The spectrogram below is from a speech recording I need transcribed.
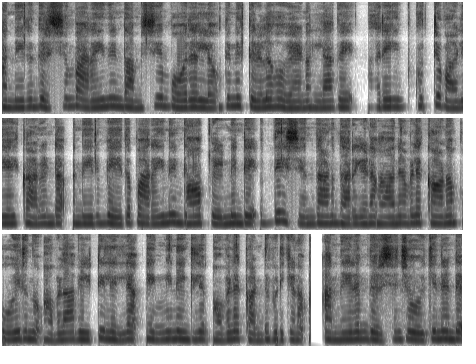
അന്നേരം ദൃശ്യം പറയുന്നുണ്ട് സംശയം പോരല്ലോ. ഇതിന് തെളിവ് വേണം. അല്ലാതെ ആരെയും കുറ്റവാളിയായി കാണണ്ട. അന്നേരം വേദ പറയുന്നുണ്ട് ആ പെണ്ണിന്റെ ഉദ്ദേശം എന്താണെന്ന് അറിയണം. ഞാൻ അവളെ കാണാൻ പോയിരുന്നു. അവൾ ആ വീട്ടിലില്ല. എങ്ങനെയെങ്കിലും അവളെ കണ്ടുപിടിക്കണം. അന്നേരം ദർശൻ ചോദിക്കുന്നുണ്ട്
